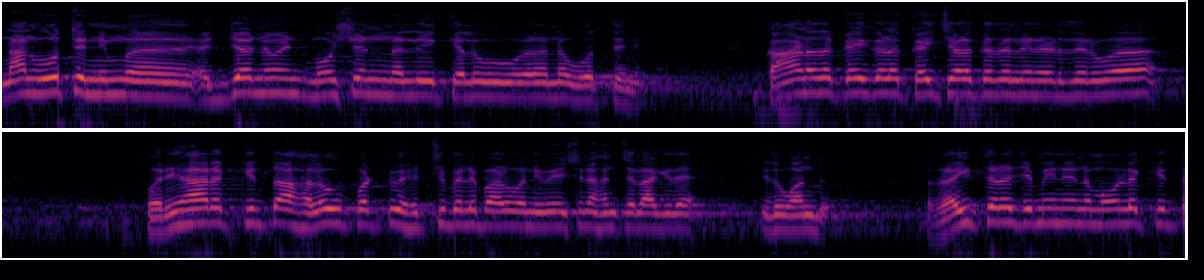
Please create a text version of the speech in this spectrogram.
ನಾನು ಓದ್ತೇನೆ ನಿಮ್ಮ ಅಡ್ಜರ್ನ್ಮೆಂಟ್ ಮೋಷನ್ನಲ್ಲಿ ಕೆಲವುಗಳನ್ನು ಓದ್ತೇನೆ. ಕಾಣದ ಕೈಗಳ ಕೈಚಳಕದಲ್ಲಿ ನಡೆದಿರುವ ಪರಿಹಾರಕ್ಕಿಂತ ಹಲವು ಪಟ್ಟು ಹೆಚ್ಚು ಬೆಲೆ ಬಾಳುವ ನಿವೇಶನ ಹಂಚಲಾಗಿದೆ. ಇದು ಒಂದು. ರೈತರ ಜಮೀನಿನ ಮೌಲ್ಯಕ್ಕಿಂತ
